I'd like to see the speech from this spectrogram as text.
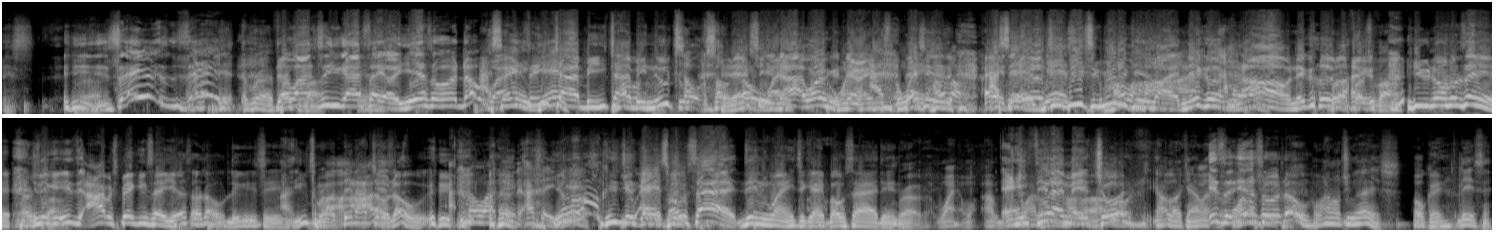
It's, say it, say it. Bro, That's why I see you gotta say a yes or a no. I I, said ain't see yes. you trying to be you trying to be neutral. so- so, and that no, shit Wayne, not working. Wayne, now. I- that shit hold is, on. hey, I the said yes. LGBT community Hold is like, I- nigga, I- no, nigga. Bro, like, first of all- you know what I'm saying? First of nigga, all- I respect you say yes or no. Nigga, you said I- you talking about, then I I, don't know. I- no, I didn't. I said You know, yes. he just You gave both sides. Didn't Wayne? He just gave both sides. Didn't bro. And he still ain't made a choice. Hold on, hold on, It's a yes or a no. Why don't you hush? Okay. Listen,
